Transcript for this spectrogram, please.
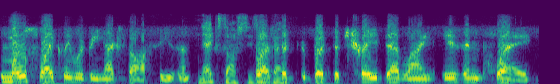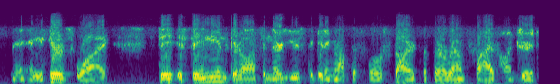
most likely would be next off season. Next offseason, But okay. the, but the trade deadline is in play, and here's why: if the, if the Indians get off, and they're used to getting off the slow starts, if they're around 500,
